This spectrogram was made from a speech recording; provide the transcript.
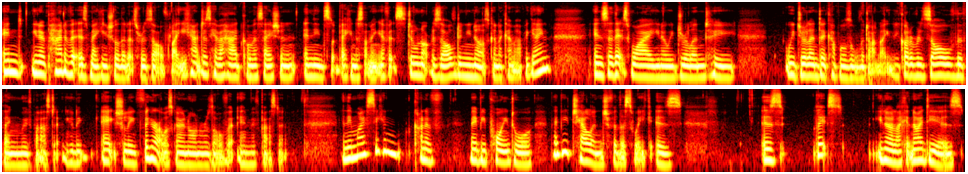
And, you know, part of it is making sure that it's resolved. Like, you can't just have a hard conversation and then slip back into something if it's still not resolved and you know it's going to come up again. And so that's why, you know, we drill into we drill into couples all the time. Like you've got to resolve the thing, move past it. You've got to actually figure out what's going on, resolve it, and move past it. And then my second kind of maybe point or maybe challenge for this week is is let's you know like an idea is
